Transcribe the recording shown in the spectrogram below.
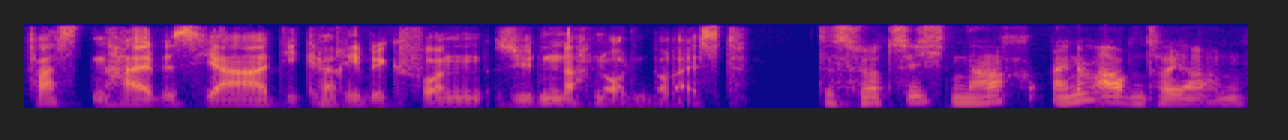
fast ein halbes Jahr die Karibik von Süden nach Norden bereist. Das hört sich nach einem Abenteuer an.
